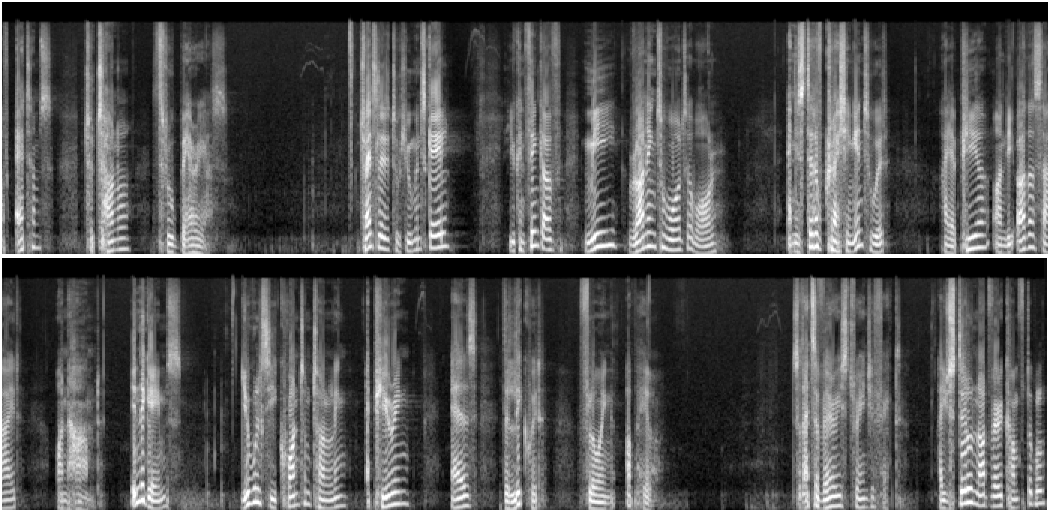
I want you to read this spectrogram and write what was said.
of atoms to tunnel through barriers. Translated to human scale, you can think of me running towards a wall, and instead of crashing into it, I appear on the other side unharmed. In the games, you will see quantum tunneling appearing as the liquid flowing uphill. So that's a very strange effect. Are you still not very comfortable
